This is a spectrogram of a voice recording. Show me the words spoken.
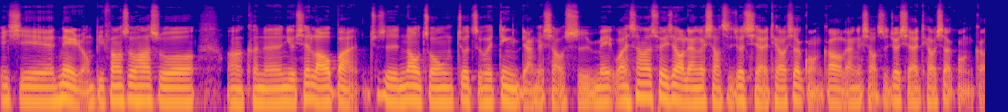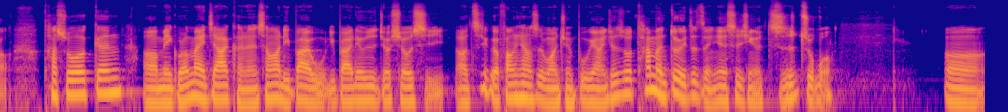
一些内容。比方说，他说，啊、可能有些老板就是闹钟就只会定两个小时，每晚上他睡觉两个小时就起来调下广告，两个小时就起来调下广告。他说跟啊、呃、美国的卖家可能上到礼拜五、礼拜六日就休息啊、这个方向是完全不一样。就是说，他们对于这整件事情的执着。嗯，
